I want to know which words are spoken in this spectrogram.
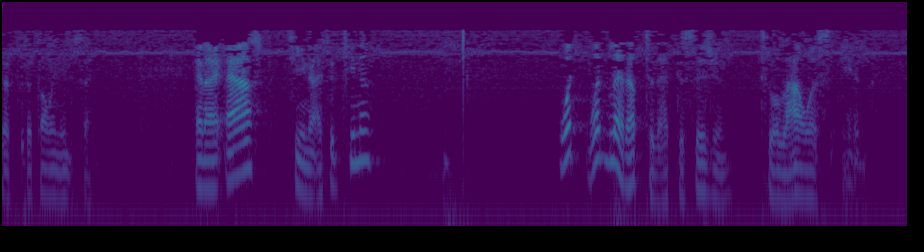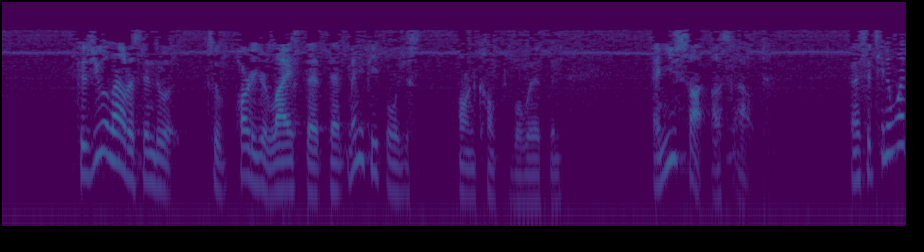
That's, that's all we need to say. And I asked Tina, I said, Tina, what, what led up to that decision to allow us in? Because you allowed us into a, to a part of your life that, that many people just aren't comfortable with, and, and you sought us out. And I said, Tina, what,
